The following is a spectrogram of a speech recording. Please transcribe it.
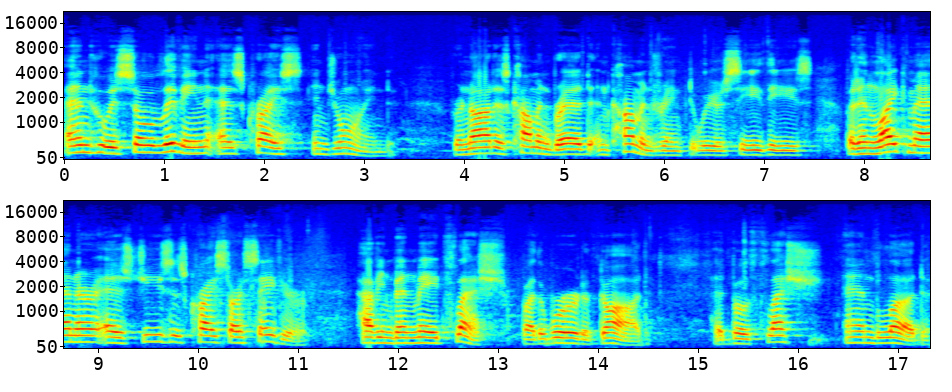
and who is so living as Christ enjoined. For not as common bread and common drink do we receive these, but in like manner as Jesus Christ our Savior, having been made flesh by the Word of God, had both flesh and blood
